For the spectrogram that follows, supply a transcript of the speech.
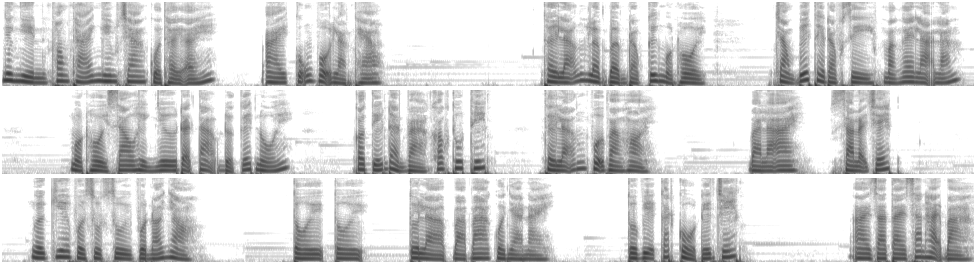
nhưng nhìn phong thái nghiêm trang của thầy ấy, ai cũng vội làm theo. Thầy lãng lẩm bẩm đọc kinh một hồi, chẳng biết thầy đọc gì mà nghe lạ lắm. Một hồi sau hình như đã tạo được kết nối. Có tiếng đàn bà khóc thút thít, thầy lãng vội vàng hỏi. Bà là ai? Sao lại chết? Người kia vừa sụt sùi vừa nói nhỏ. Tôi, tôi, tôi là bà ba của nhà này. Tôi bị cắt cổ đến chết. Ai ra tay sát hại bà,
